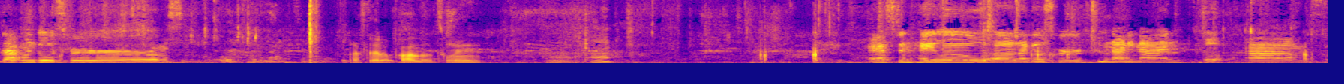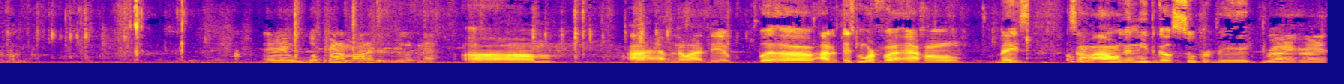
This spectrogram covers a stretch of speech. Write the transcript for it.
that one goes for, let me see. That's that Apollo twin. Huh? Aston Halo, uh, that goes for two ninety nine. Um, and what kind of monitors are you looking at? Um, I have no idea, but uh, I, it's more for at home base, so I don't need to go super big. Right, right.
